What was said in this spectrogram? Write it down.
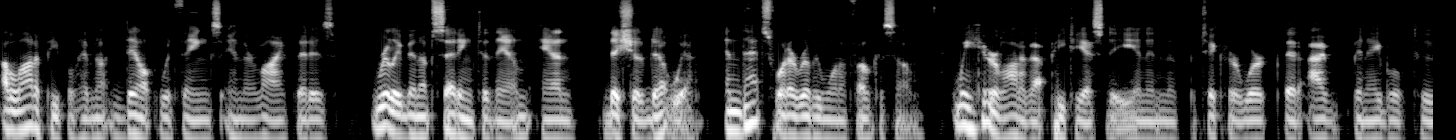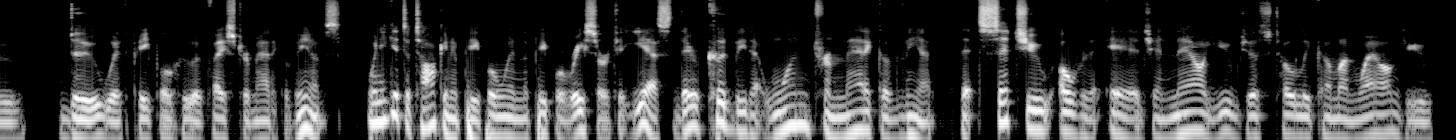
a lot of people have not dealt with things in their life that is really been upsetting to them and they should have dealt with. And that's what I really want to focus on. We hear a lot about PTSD, and in the particular work that I've been able to do with people who have faced traumatic events, when you get to talking to people, when the people research it, yes, there could be that one traumatic event that sets you over the edge, and now you've just totally come unwound. You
